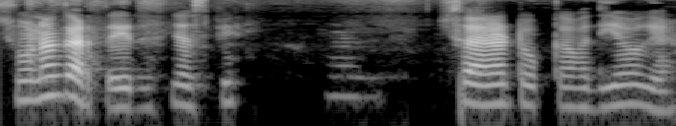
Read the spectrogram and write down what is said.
ਸੋਹਣਾ ਕਰਤੇ ਜਸਪੀ ਸਾਰਾ ਟੋਕਾ ਵਧੀਆ ਹੋ ਗਿਆ।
